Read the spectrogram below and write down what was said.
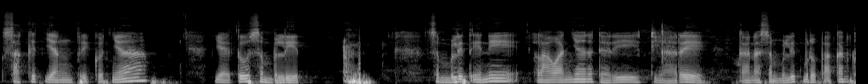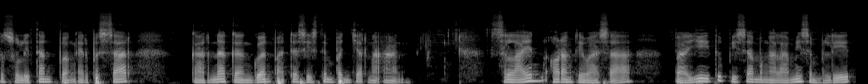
sakit yang berikutnya yaitu sembelit. sembelit ini lawannya dari diare karena sembelit merupakan kesulitan buang air besar karena gangguan pada sistem pencernaan. Selain orang dewasa, bayi itu bisa mengalami sembelit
